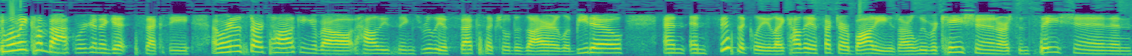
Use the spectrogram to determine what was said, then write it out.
So when we come back, we're going to get sexy and we're going to start talking about how these things really affect sexual desire, libido, and and physically, like how they affect our bodies, our lubrication, our sensation, and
